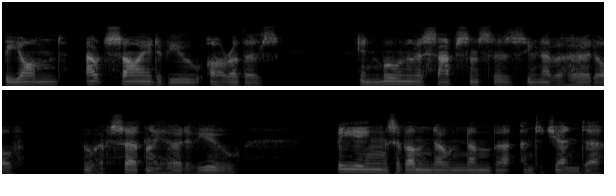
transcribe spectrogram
beyond, outside of you are others, in moonless absences you never heard of, who have certainly heard of you, beings of unknown number and gender,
